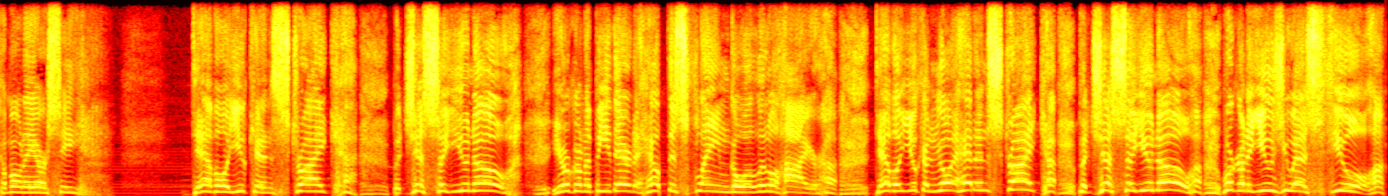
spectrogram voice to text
Come on, ARC. Devil, you can strike, but just so you know, you're going to be there to help this flame go a little higher. Devil, you can go ahead and strike, but just so you know, we're going to use you as fuel.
